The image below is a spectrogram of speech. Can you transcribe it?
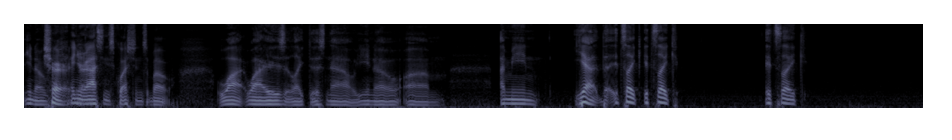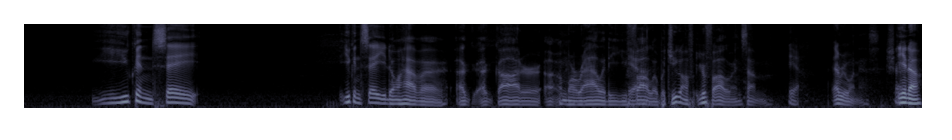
you know, Sure. and you're asking these questions about why why is it like this now you know um i mean yeah th- it's like it's like it's like you can say you can say you don't have a a, a god or a, a Mhm. morality you Yeah. follow but you going you're following something Yeah. everyone is Sure. you know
